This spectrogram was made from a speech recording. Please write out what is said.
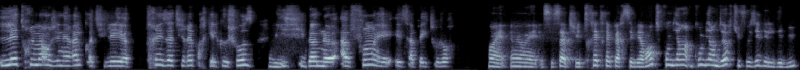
l'être humain en général, quand il est très attiré par quelque chose, il s'y donne à fond et, et ça paye toujours. Ouais, ouais, c'est ça. Tu es très, très persévérante. Combien, combien d'heures tu faisais dès le début?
